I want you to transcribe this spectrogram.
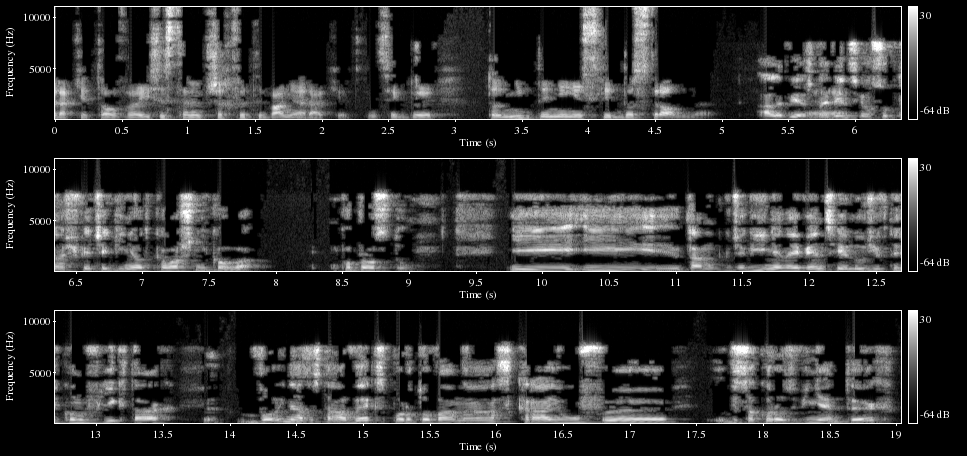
rakietowe i systemy przechwytywania rakiet, więc jakby to nigdy nie jest jednostronne. Ale wiesz, e... najwięcej osób na świecie ginie od kałasznikowa. Po prostu. I, I tam, gdzie ginie najwięcej ludzi w tych konfliktach, wojna została wyeksportowana z krajów e, wysoko rozwiniętych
